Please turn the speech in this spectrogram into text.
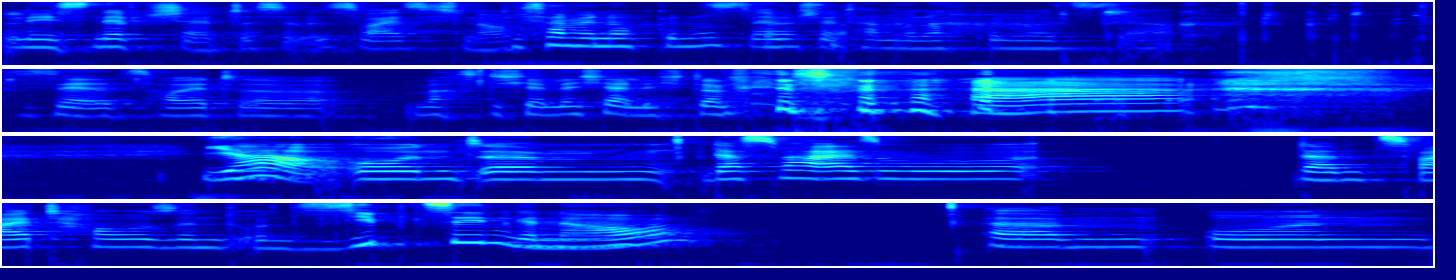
Nee, Snapchat, das, das weiß ich noch. Das haben wir noch genutzt. Snapchat du? haben wir noch genutzt, ja. Oh Gott, oh Gott, oh Gott. Das ist ja jetzt heute, machst dich ja lächerlich damit. ja, und ähm, das war also dann 2017, genau. Ähm, und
